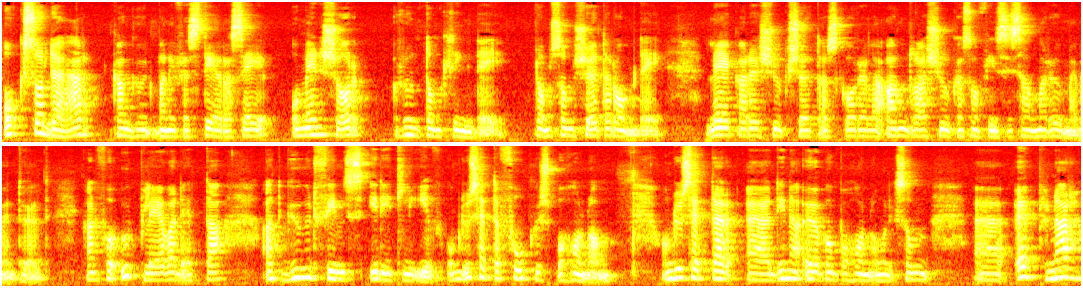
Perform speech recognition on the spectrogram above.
Också där kan Gud manifestera sig och människor runt omkring dig, de som sköter om dig, läkare, sjuksköterskor eller andra sjuka som finns i samma rum eventuellt, kan få uppleva detta, att Gud finns i ditt liv. Om du sätter fokus på honom, om du sätter eh, dina ögon på honom och liksom eh, öppnar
